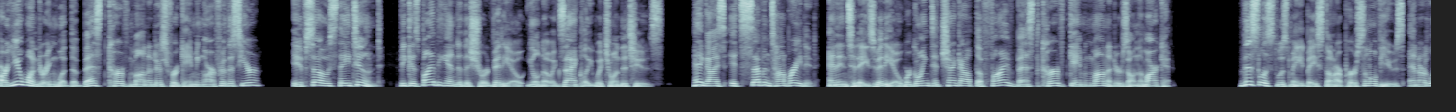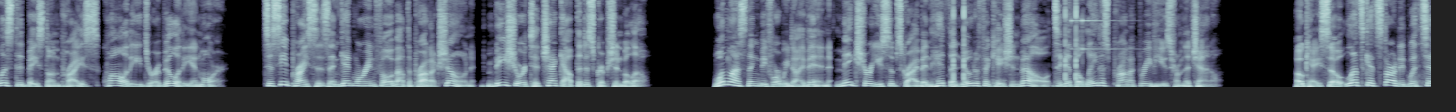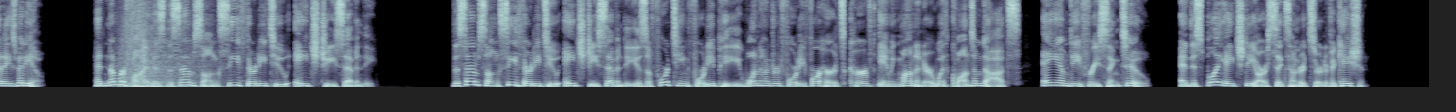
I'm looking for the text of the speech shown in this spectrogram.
Are you wondering what the best curved monitors for gaming are for this year? If so, stay tuned, because by the end of this short video, you'll know exactly which one to choose. Hey guys, it's 7 Top Rated, and in today's video, we're going to check out the 5 best curved gaming monitors on the market. This list was made based on our personal views and are listed based on price, quality, durability, and more. To see prices and get more info about the product shown, be sure to check out the description below. One last thing before we dive in, make sure you subscribe and hit the notification bell to get the latest product reviews from the channel. Okay, so let's get started with today's video. At number 5 is the Samsung C32 HG70. The Samsung C32 HG70 is a 1440p 144Hz curved gaming monitor with quantum dots, AMD FreeSync 2, and Display HDR 600 certification.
